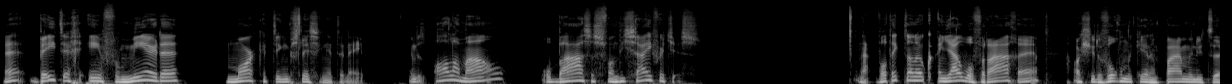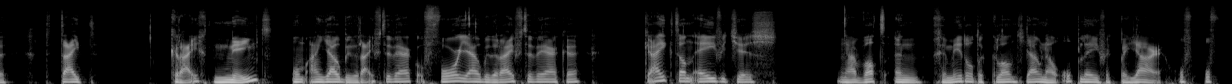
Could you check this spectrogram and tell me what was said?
hè, beter geïnformeerde marketingbeslissingen te nemen. En dat allemaal op basis van die cijfertjes. Nou, wat ik dan ook aan jou wil vragen, hè, als je de volgende keer een paar minuten de tijd krijgt, neemt om aan jouw bedrijf te werken of voor jouw bedrijf te werken, kijk dan eventjes naar wat een gemiddelde klant jou nou oplevert per jaar. Of, of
